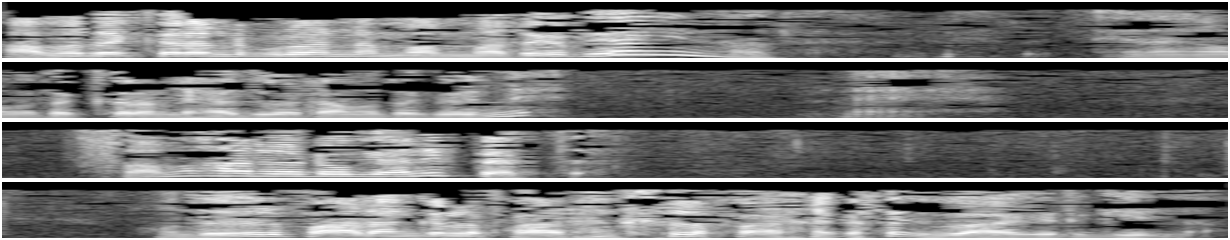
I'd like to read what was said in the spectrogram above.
අමතක කරන්න පුළුවන් නම් මම මතක තියාගෙන ඉන්නවද? එහෙනම් අමතක කරන්න හැදුවට අමතක වෙන්නේ නැහැ. සමහරවිට ඔගේ අනිත් පැත්ත. හොඳට පාඩම් කරලා පාඩම් කරලා පාඩම් කරලා විභාගයට ගිහිල්ලා.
